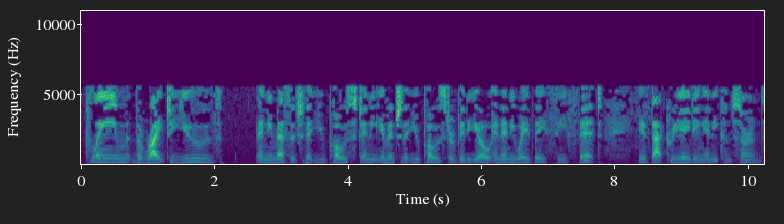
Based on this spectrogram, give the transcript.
claim the right to use any message that you post, any image that you post or video in any way they see fit. Is that creating any concerns?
